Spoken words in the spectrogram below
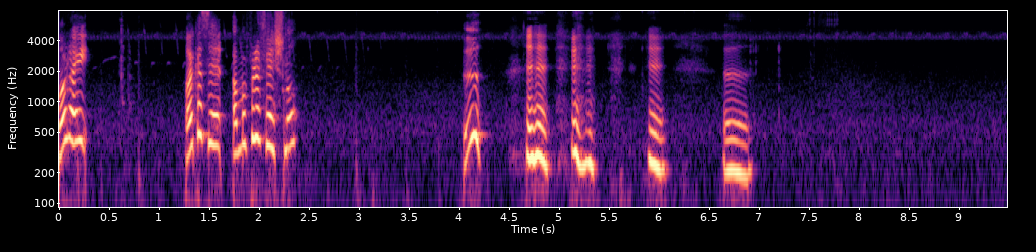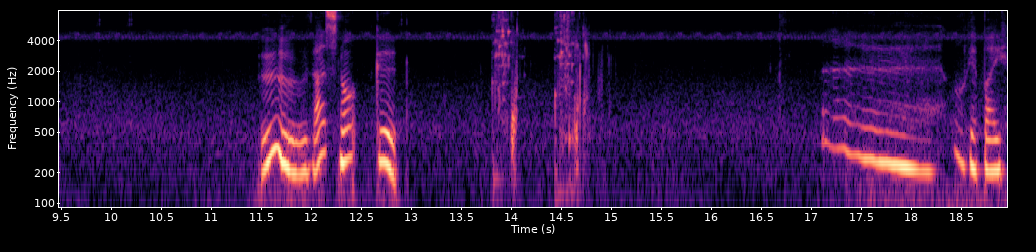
Alright. Like I said, I'm a professional. Ooh. uh. Ooh, that's not good. Uh, we'll get by.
